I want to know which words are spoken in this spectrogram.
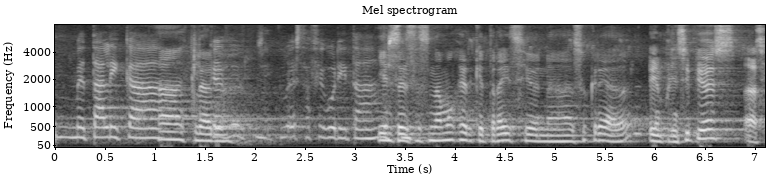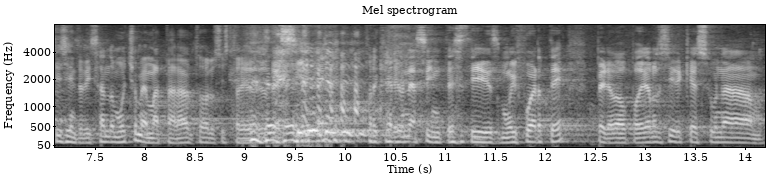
metálica. Ah, claro. que- esta figurita. Y entonces Sí. es una mujer que traiciona a su creador. En principio es, así sintetizando mucho, me matarán todos los historiadores de cine, porque haré una síntesis muy fuerte, pero podríamos decir que es una,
